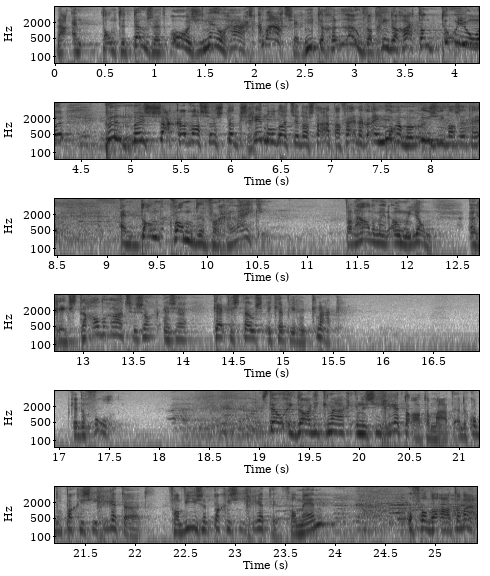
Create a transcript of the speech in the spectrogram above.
Nou, en tante Toos werd origineel Haags kwaad, zeg. Niet te geloven. Dat ging er hard aan toe, jongen. Punt mijn zakken was een stuk schimmel dat je daar staat. Enfin, een enorme ruzie was het, hè. En dan kwam de vergelijking. Dan haalde mijn oma Jan een reeks daalder uit zijn zak en zei... Kijk eens Toos, ik heb hier een knaak. Ik heb een vol. Stel, ik daar die knaak in een sigarettenautomaat en er komt een pakje sigaretten uit. Van wie is het pakje sigaretten? Van men of van de automaat?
